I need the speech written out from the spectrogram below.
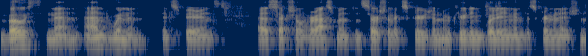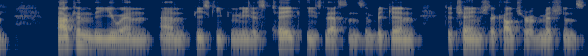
both men and women experience sexual harassment and social exclusion, including bullying and discrimination. How can the UN and peacekeeping leaders take these lessons and begin to change the culture of missions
